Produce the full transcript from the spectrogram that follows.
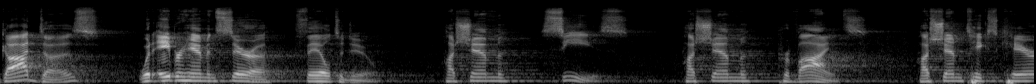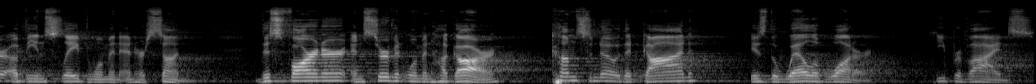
God does what Abraham and Sarah fail to do. Hashem sees, Hashem provides, Hashem takes care of the enslaved woman and her son. This foreigner and servant woman, Hagar, comes to know that God is the well of water. He provides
